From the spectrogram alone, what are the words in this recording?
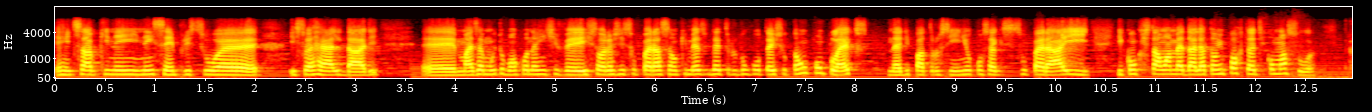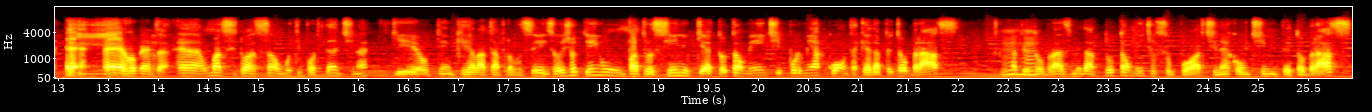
E a gente sabe que nem, nem sempre isso é, isso é realidade. É, mas é muito bom quando a gente vê histórias de superação que, mesmo dentro de um contexto tão complexo né, de patrocínio, consegue se superar e, e conquistar uma medalha tão importante como a sua. É, é, Roberta, é uma situação muito importante, né? Que eu tenho que relatar para vocês. Hoje eu tenho um patrocínio que é totalmente por minha conta, que é da Petrobras. Uhum. A Petrobras me dá totalmente o suporte, né? Com o time Petrobras.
